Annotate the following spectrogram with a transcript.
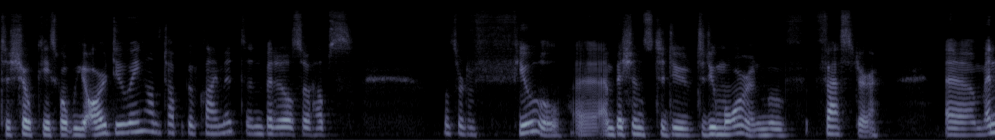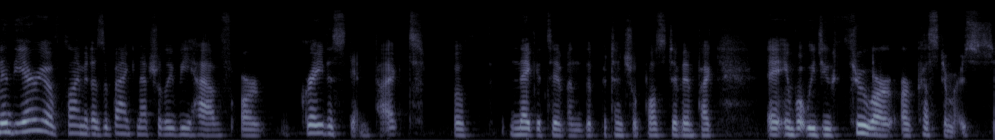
to showcase what we are doing on the topic of climate, and but it also helps well, sort of fuel uh, ambitions to do to do more and move faster. Um, and in the area of climate, as a bank, naturally we have our greatest impact, negative and the potential positive impact eh, in what we do through our, our customers.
